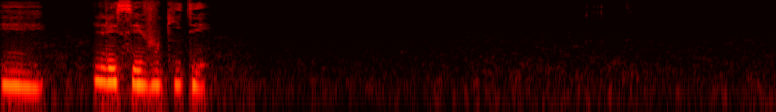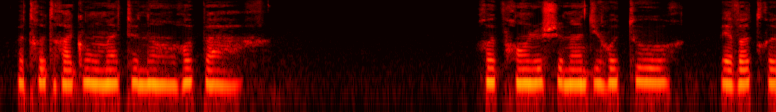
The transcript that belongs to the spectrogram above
Et laissez-vous guider. Votre dragon maintenant repart reprend le chemin du retour vers votre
